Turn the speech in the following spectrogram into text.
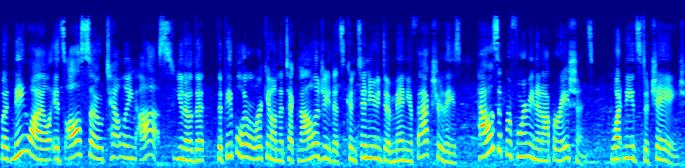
But meanwhile, it's also telling us, you know, the, the people who are working on the technology that's continuing to manufacture these, how is it performing in operations? What needs to change?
